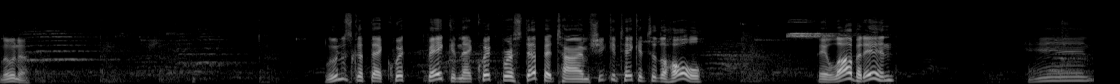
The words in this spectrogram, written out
Luna. Luna's got that quick fake and that quick first step at times. She can take it to the hole. They lob it in. And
